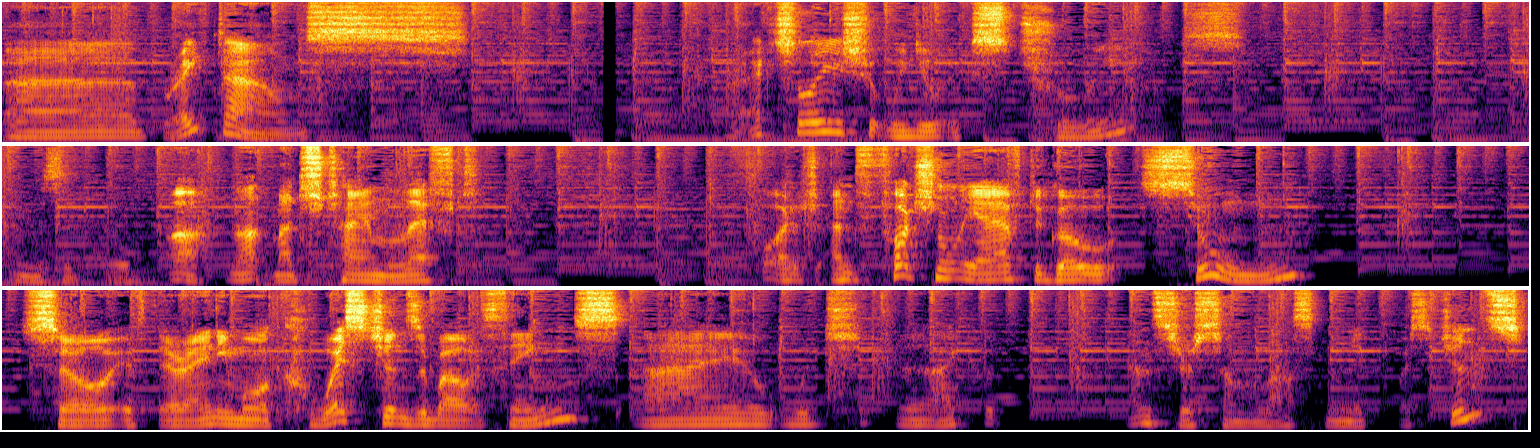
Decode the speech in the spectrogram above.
uh, breakdowns. Actually, should we do extremes? Ah, not much time left. Unfortunately, I have to go soon. So if there are any more questions about things, I would, uh, I could answer some last minute questions.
